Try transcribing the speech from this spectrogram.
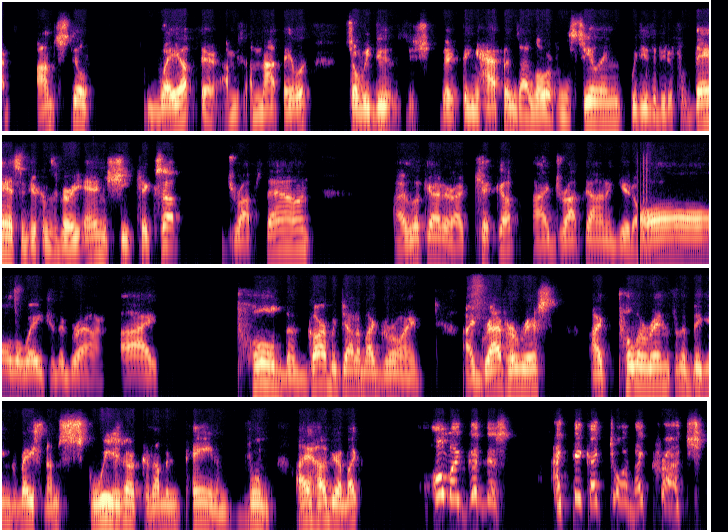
I'm I'm still way up there. I'm I'm not able. So we do the thing happens. I lower from the ceiling. We do the beautiful dance, and here comes the very end. She kicks up, drops down I look at her, I kick up, I drop down and get all the way to the ground. I pulled the garbage out of my groin. I grab her wrist, I pull her in for the big embrace, and I'm squeezing her because I'm in pain. And boom, I hug her. I'm like, oh my goodness, I think I tore my crotch.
